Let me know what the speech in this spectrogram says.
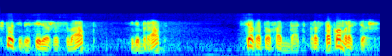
Что тебе, Сережа, сват или брат? Все готов отдать, простаком растешь.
